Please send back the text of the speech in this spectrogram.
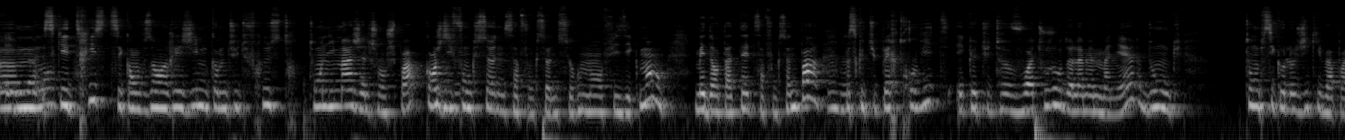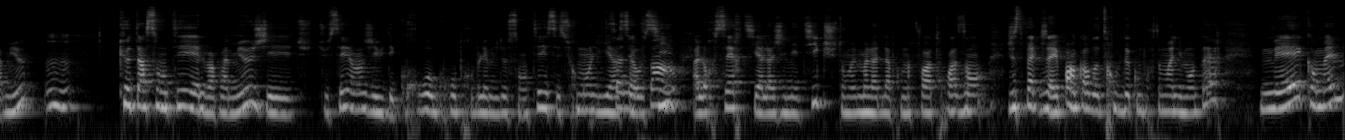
euh, ce qui est triste, c'est qu'en faisant un régime, comme tu te frustres, ton image, elle change pas. Quand je dis Mhm. fonctionne, ça fonctionne sûrement physiquement, mais dans ta tête, ça fonctionne pas. Mhm. Parce que tu perds trop vite et que tu te vois toujours de la même manière. Donc, ton psychologique, il va pas mieux. Mhm. Que ta santé, elle va pas mieux. J'ai, tu, tu sais, hein, j'ai eu des gros, gros problèmes de santé. C'est sûrement lié à Ça aussi. pas, hein. Alors, certes, il y a la génétique. Je suis tombée malade la première fois à 3 ans. J'espère que j'avais pas encore de troubles de comportement alimentaire. Mais quand même,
